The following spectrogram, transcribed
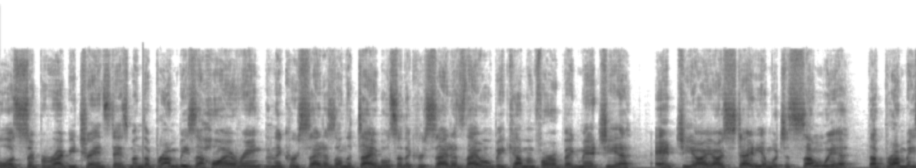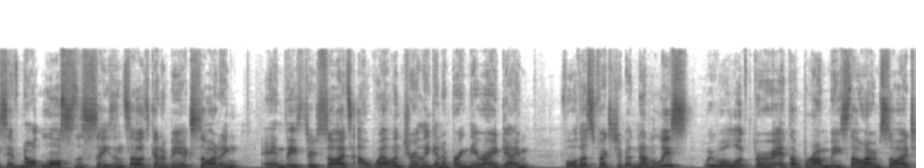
For Super Rugby Trans Tasman, the Brumbies are higher ranked than the Crusaders on the table, so the Crusaders, they will be coming for a big match here at GIO Stadium, which is somewhere the Brumbies have not lost this season, so it's going to be exciting. And these two sides are well and truly going to bring their A game for this fixture, but nonetheless, we will look through at the Brumbies, the home side,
